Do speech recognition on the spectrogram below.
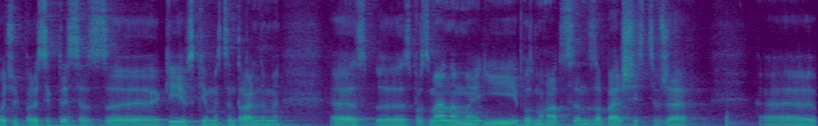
хочуть пересіктися з е, київськими з центральними е, е, спортсменами і позмагатися за першість вже е,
